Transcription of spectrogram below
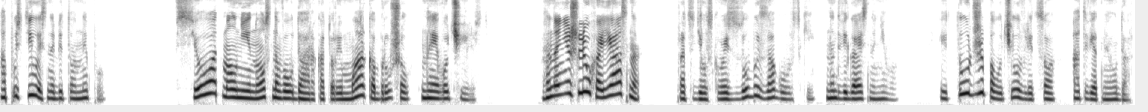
опустилась на бетонный пол. Все от молниеносного удара, который Марк обрушил на его челюсть. «Она не шлюха, ясно?» процедил сквозь зубы Загорский, надвигаясь на него. И тут же получил в лицо ответный удар.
